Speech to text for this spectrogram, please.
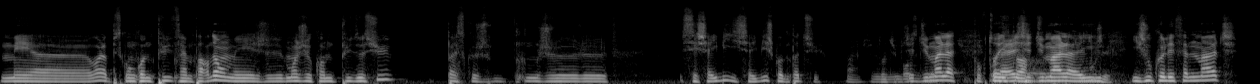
Mais euh, voilà, parce qu'on compte plus, enfin, pardon, mais je, moi, je compte plus dessus parce que je, je, je- c'est Shaibi. Shaibi, je compte pas dessus. Voilà, J'ai du mal à, Pour toi, Bah, j'ai du mal à- il- il joue que les fins de match.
